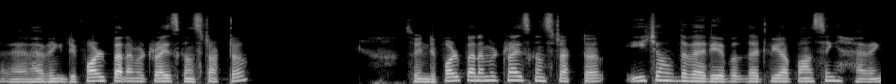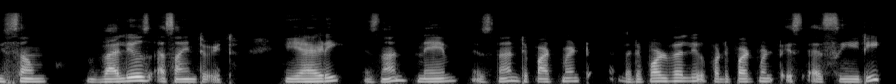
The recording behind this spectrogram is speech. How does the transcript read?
Are having default parameterized constructor. So in default parameterized constructor, each of the variable that we are passing having some values assigned to it. EID, is none name is none department the default value for department is SCED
